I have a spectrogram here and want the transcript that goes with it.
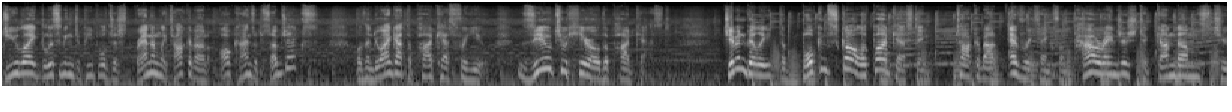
Do you like listening to people just randomly talk about all kinds of subjects? Well, then, do I got the podcast for you Zero to Hero, the podcast. Jim and Billy, the bulk and skull of podcasting, talk about everything from Power Rangers to Gundams to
